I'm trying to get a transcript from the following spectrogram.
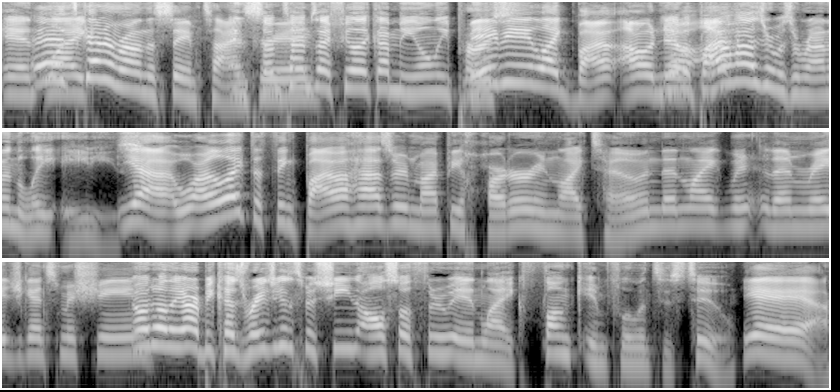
And Eh, like, it's kind of around the same time. and sometimes. I feel like I'm the only person. maybe like bio. I don't know. yeah, but I- Biohazard was around in the late '80s. yeah, well, I like to think Biohazard might be harder in like tone than like than Rage Against Machine. Oh no, they are because Rage Against Machine also threw in like funk influences too. Yeah, yeah, yeah.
